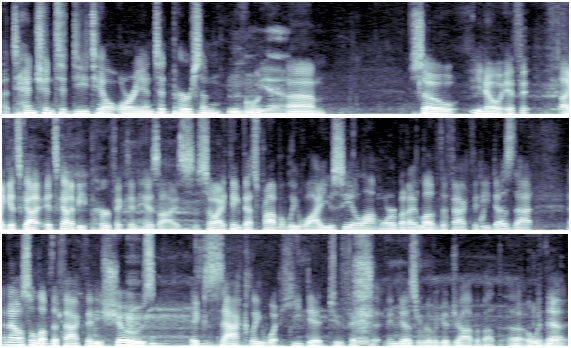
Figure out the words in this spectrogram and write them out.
attention to detail oriented person Oh yeah. Um, so you know, if it, like it's got it's got to be perfect in his eyes. So I think that's probably why you see it a lot more. But I love the fact that he does that, and I also love the fact that he shows exactly what he did to fix it, and he does a really good job about uh, with Yeah. that.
